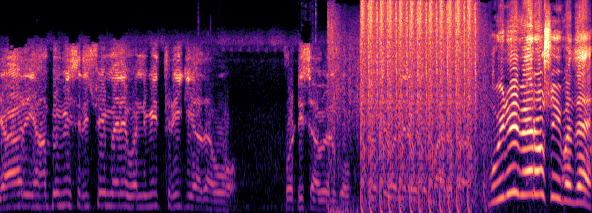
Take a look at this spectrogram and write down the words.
यार यहाँ पे भी इस रिच पे मैंने 1v3 किया था वो 47 को। बंदे ने मुझे मारा था। मुझे नहीं वेयर हाउस में ही। बंदा है।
